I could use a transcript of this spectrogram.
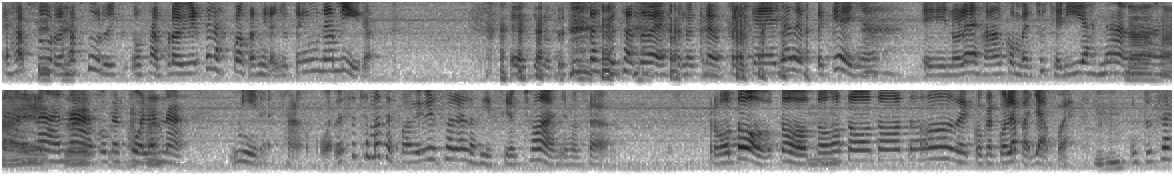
Es absurdo, Sí, sí. es absurdo. O sea, prohibirte las cosas. Mira, yo tengo una amiga, este, no sé si está escuchando esto, no creo, pero que ella de pequeña eh, no le dejaban comer chucherías, nada, nada, Ajá, nada, nada, eso, nada, eso, Coca-Cola, nada. Mira, chamo, bueno, esa chama se fue a vivir sola a los 18 años, o sea, probó todo, todo, todo, todo, todo, todo, de Coca-Cola para allá, pues. Entonces,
